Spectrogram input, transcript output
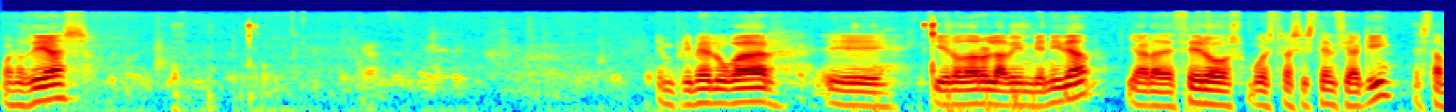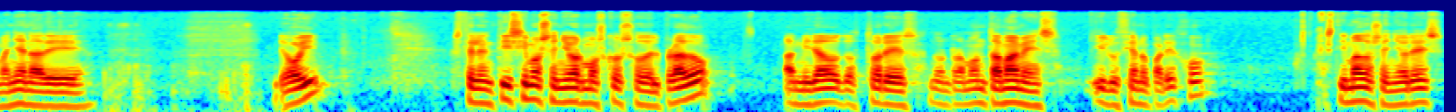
Buenos días. En primer lugar, eh, quiero daros la bienvenida y agradeceros vuestra asistencia aquí esta mañana de, de hoy. Excelentísimo señor Moscoso del Prado, admirados doctores don Ramón Tamames y Luciano Parejo, estimados señores,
